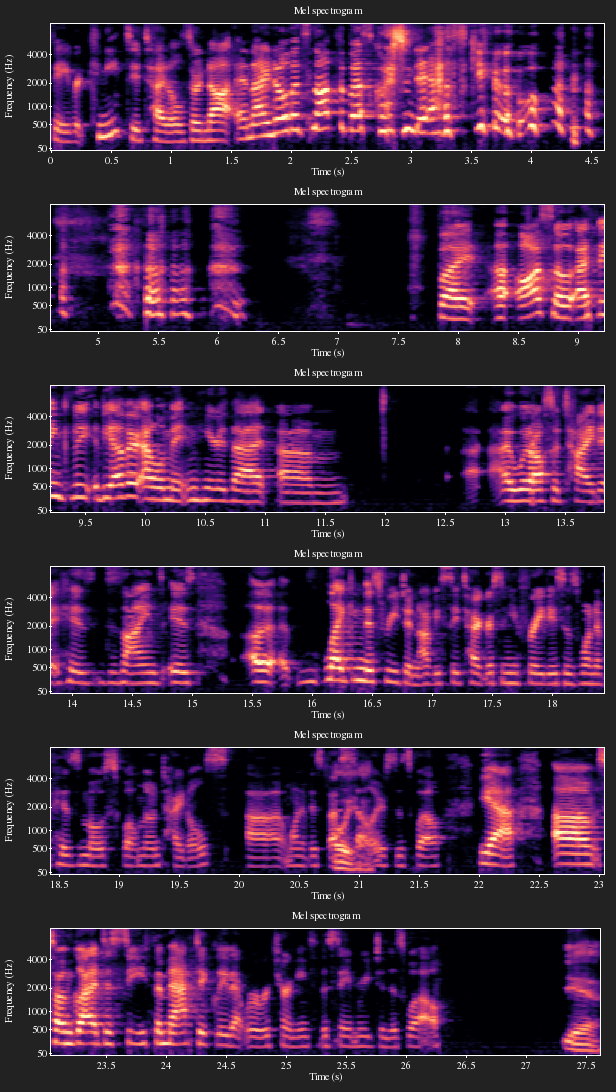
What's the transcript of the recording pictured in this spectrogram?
favorite Knizia titles or not. And I know that's not the best question to ask you. but uh, also, I think the the other element in here that um, I would also tie to his designs is uh, liking this region. Obviously, Tigris and Euphrates is one of his most well-known titles, uh, one of his bestsellers oh, yeah. as well. Yeah. Um, so I'm glad to see thematically that we're returning to the same region as well. Yeah.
